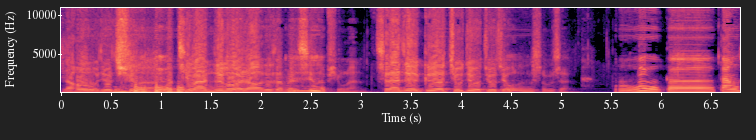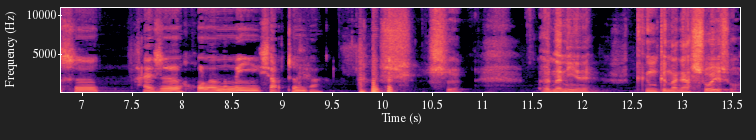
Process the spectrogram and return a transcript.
然后我就去了，我听完之后，然后在上面写了评论。现在这个歌九九九九了，是不是？嗯，那个歌当时还是火了那么一小阵吧。是，呃，那你跟跟大家说一说，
